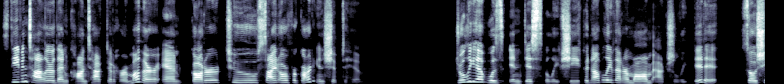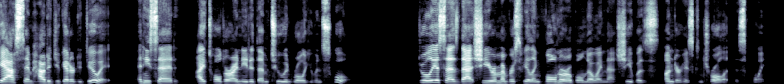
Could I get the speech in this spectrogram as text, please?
Steven Tyler then contacted her mother and got her to sign over guardianship to him. Julia was in disbelief. She could not believe that her mom actually did it, so she asked him, How did you get her to do it? And he said, I told her I needed them to enroll you in school. Julia says that she remembers feeling vulnerable knowing that she was under his control at this point.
